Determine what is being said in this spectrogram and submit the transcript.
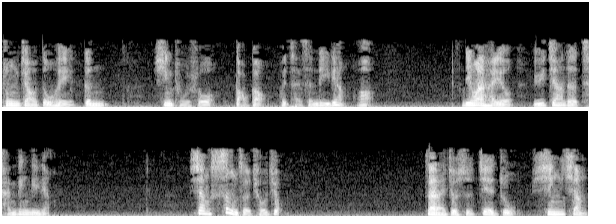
宗教都会跟信徒说，祷告会产生力量啊。另外还有瑜伽的禅定力量，向圣者求救。再来就是借助星象。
